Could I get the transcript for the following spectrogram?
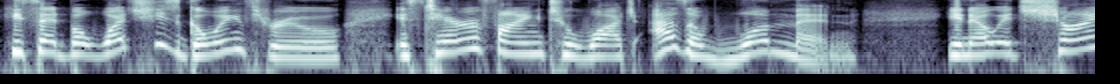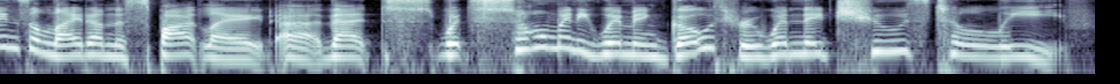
He said, But what she's going through is terrifying to watch as a woman. You know, it shines a light on the spotlight uh, that what so many women go through when they choose to leave,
